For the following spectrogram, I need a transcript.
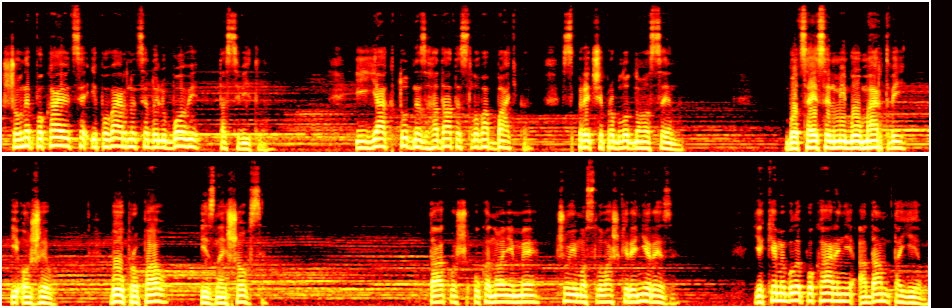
що вони покаються і повернуться до любові та світла. І як тут не згадати слова батька з притчі про блудного сина. Бо цей син мій був мертвий і ожив, був пропав і знайшовся. Також у каноні ми чуємо слова шкіряні ризи, якими були покарані Адам та Єва.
